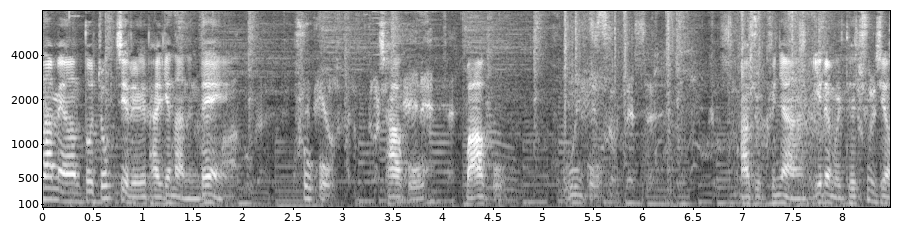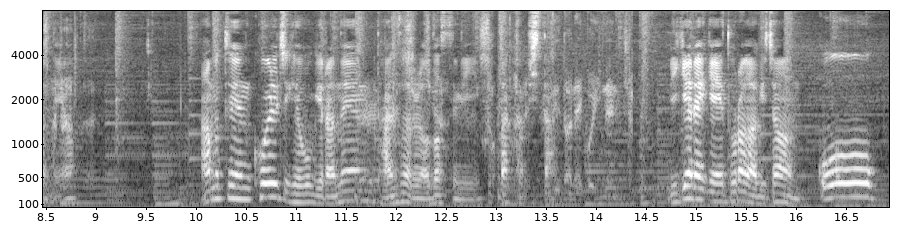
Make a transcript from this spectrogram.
나면 또 쪽지를 발견하는데 쿠고, 자고, 마고, 우고 아주 그냥 이름을 대충 지었네요. 아무튼 코일즈 계곡이라는 단서를 얻었으니 숙박합시다. 미겔에게 돌아가기 전 꼭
